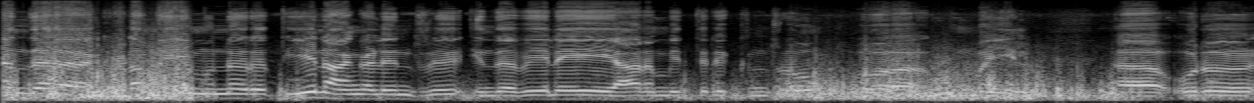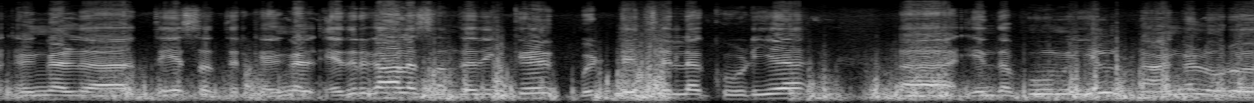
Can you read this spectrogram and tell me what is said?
அந்த கடமையை முன்னிறுத்தியே நாங்கள் இன்று இந்த வேலையை ஆரம்பித்திருக்கின்றோம். உண்மையில் ஒரு எங்கள் தேசத்திற்கு எங்கள் எதிர்கால சந்ததிக்கு விட்டு செல்லக்கூடிய இந்த பூமியில் நாங்கள் ஒரு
